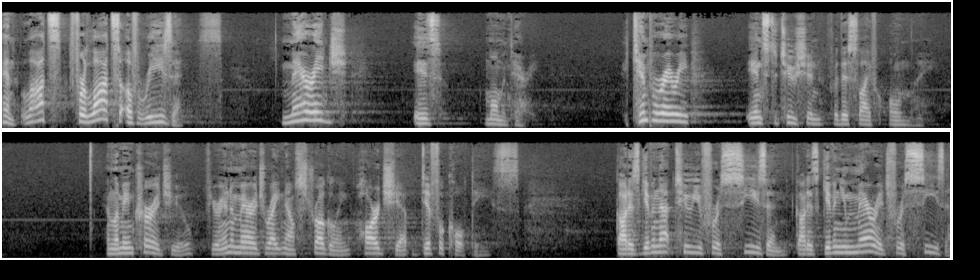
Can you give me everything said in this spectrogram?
man, lots, for lots of reasons, marriage is momentary, a temporary institution for this life only. And let me encourage you if you're in a marriage right now struggling, hardship, difficulties, God has given that to you for a season. God has given you marriage for a season.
